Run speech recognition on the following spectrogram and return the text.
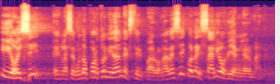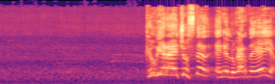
Y hoy sí, en la segunda oportunidad le extirparon la vesícula y salió bien la hermana. ¿Qué hubiera hecho usted en el lugar de ella?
